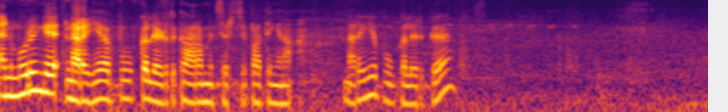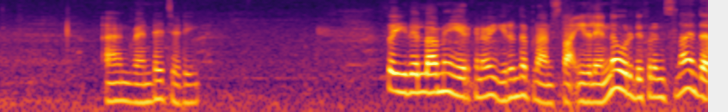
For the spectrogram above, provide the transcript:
அண்ட் முருங்கை நிறைய பூக்கள் எடுத்துக்க ஆரம்பிச்சிருச்சு பார்த்தீங்கன்னா நிறைய பூக்கள் இருக்குது அண்ட் வெண்டை செடி. ஸோ இது எல்லாமே ஏற்கனவே இருந்த பிளான்ஸ் தான். இதில் என்ன ஒரு டிஃப்ரென்ஸ்னால் இந்த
